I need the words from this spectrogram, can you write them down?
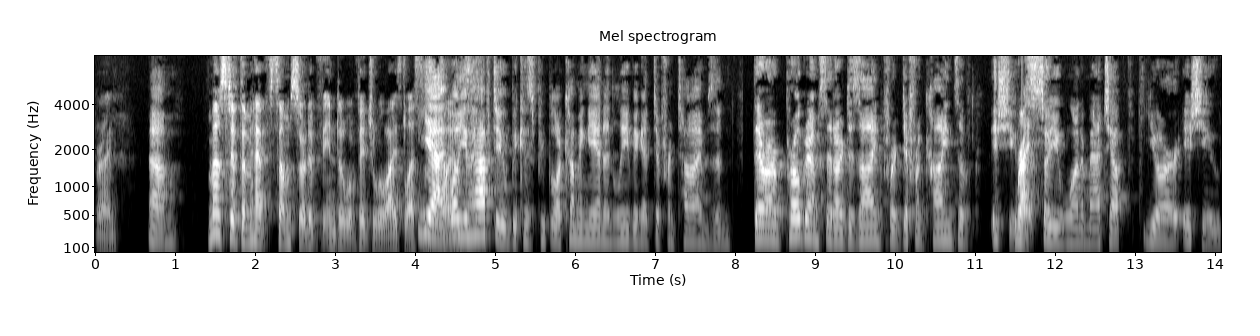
Right. Um, Most of them have some sort of individualized lesson. yeah well you have to because people are coming in and leaving at different times and there are programs that are designed for different kinds of issues Right. so you want to match up your issue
